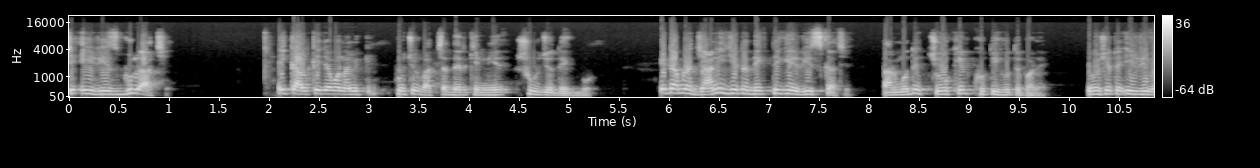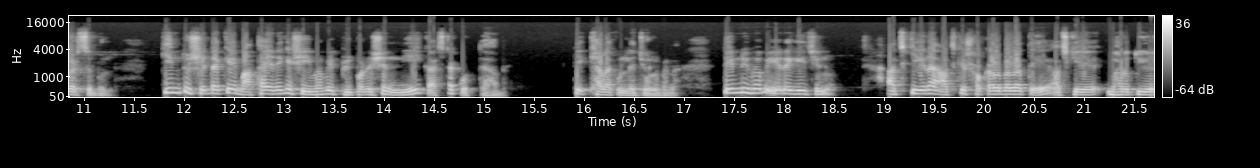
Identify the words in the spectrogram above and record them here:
যে এই রিস্কগুলো আছে। এই কালকে যেমন আমি প্রচুর বাচ্চাদেরকে নিয়ে সূর্য দেখব। এটা আমরা জানি যেটা দেখতে গিয়ে রিস্ক আছে। তার মধ্যে চোখের ক্ষতি হতে পারে। এবং সেটা ইরিভার্সিবল কিন্তু সেটাকে মাথায় রেখে সেইভাবে প্রিপারেশন নিয়েই কাজটা করতে হবে। ঠিক খেলা করলে চলবে না। তেমনি ভাবে এরা গিয়েছিল আজকে এরা আজকে সকালবেলাতে আজকে ভারতীয়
